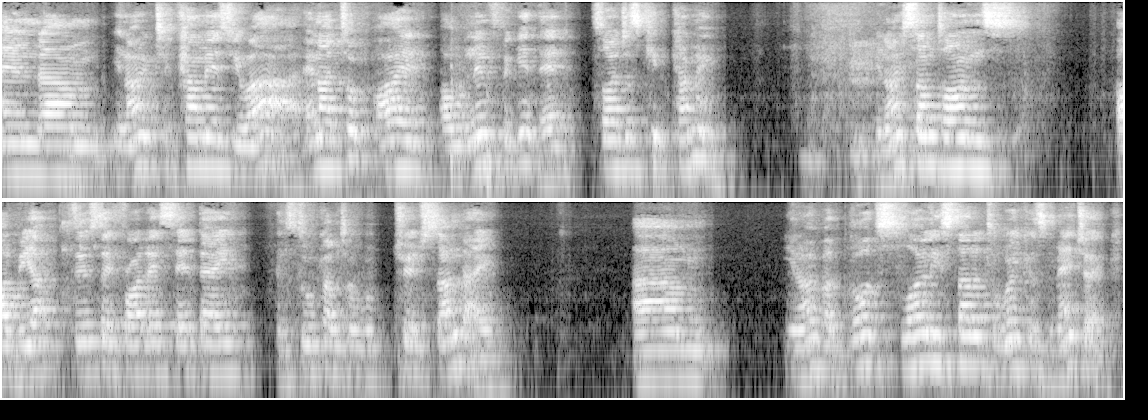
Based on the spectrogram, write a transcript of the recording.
And, um, you know, to come as you are. And I took, I, I will never forget that. So I just kept coming. You know, sometimes I'd be up Thursday, Friday, Saturday, and still come to church Sunday. Um, you know, but God slowly started to work His magic,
